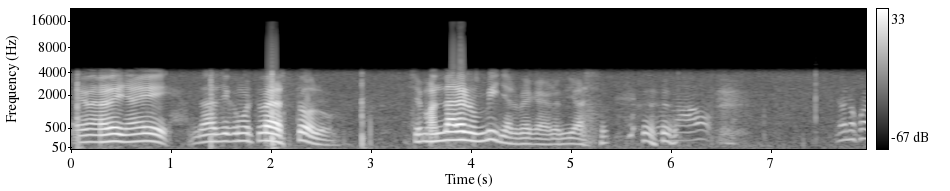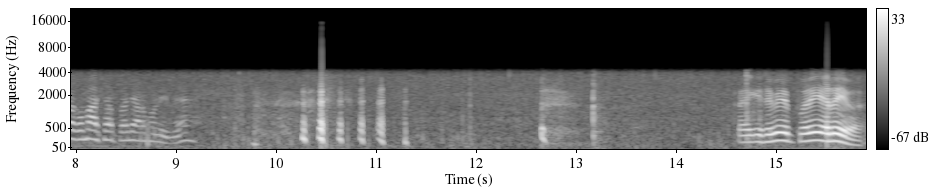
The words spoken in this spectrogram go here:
Aí, Manoliña, aí, Darlle como estuveras tolo. Se mandaran un viñas, me cago en dios. No, yo no juego más a apañar molime, eh. Hay que subir por ahí arriba.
